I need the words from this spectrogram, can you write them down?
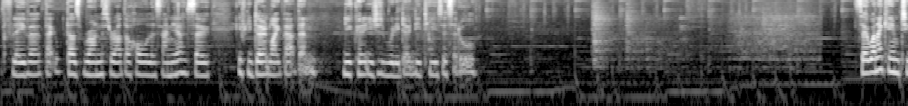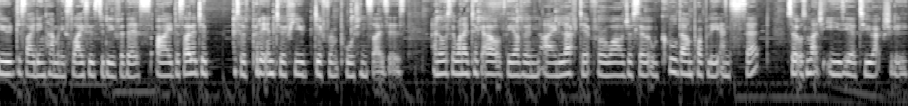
flavour that does run throughout the whole lasagna. So if you don't like that, then you could you just really don't need to use this at all. So when I came to deciding how many slices to do for this, I decided to sort of put it into a few different portion sizes. And also, when I took it out of the oven, I left it for a while just so it would cool down properly and set. So it was much easier to actually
